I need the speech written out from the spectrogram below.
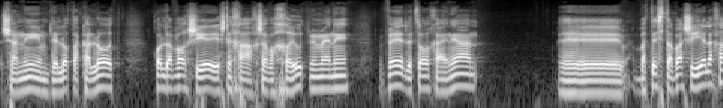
שנים, ללא תקלות, כל דבר שיהיה, יש לך עכשיו אחריות ממני. ולצורך העניין, אה, בטסט הבא שיהיה לך,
